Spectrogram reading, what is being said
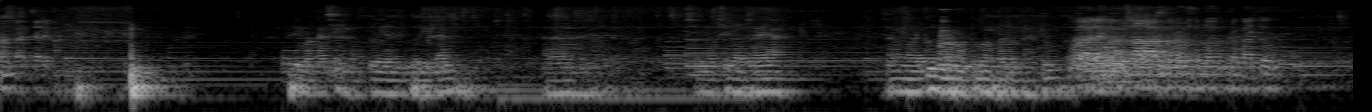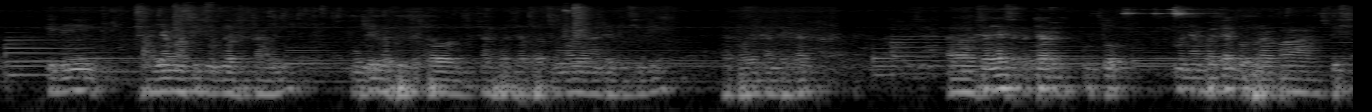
Mas Fajar. Terima kasih waktu yang diberikan. Eh, Sinop-sinop saya. Assalamualaikum warahmatullahi wabarakatuh. Waalaikumsalam warahmatullahi wabarakatuh. Ini saya masih junior sekali. Mungkin lebih betul sahabat-sahabat semua yang ada di sini atau rekan-rekan. Eh, saya sekedar untuk menyampaikan beberapa tes-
